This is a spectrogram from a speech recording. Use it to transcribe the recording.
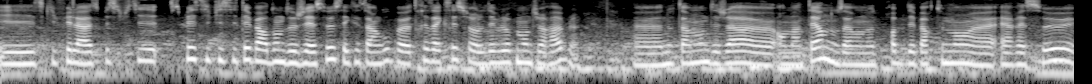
Et ce qui fait la spécificité, pardon, de GSE, c'est que c'est un groupe euh, très axé sur le développement durable, notamment déjà en interne. Nous avons notre propre département RSE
